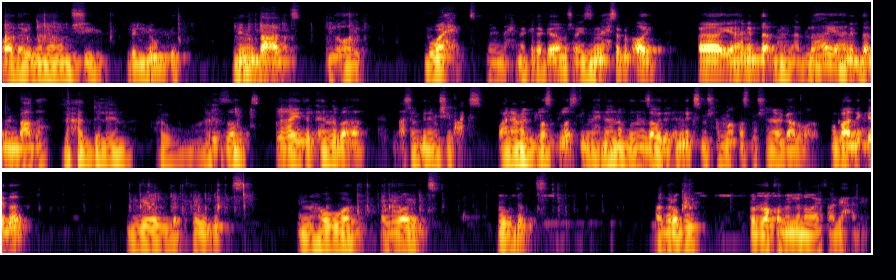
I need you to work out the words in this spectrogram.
وأقدر إن أنا أمشي بال loop من بعد ال i بواحد. لأن إحنا كده كده مش عايزين نحسب ال i فيا هنبدأ من قبلها يا هنبدأ من بعدها. لحد ال n أو بالظبط. لغاية ال n بقى عشان بنمشي العكس. وهنعمل plus plus لأن إحنا هنفضل نزود ال index مش هننقص مش هنرجع لورا. وبعد كده نجيب ال product إن هو ال right product اضربه في الرقم اللي أنا واقف عليه حاليا.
